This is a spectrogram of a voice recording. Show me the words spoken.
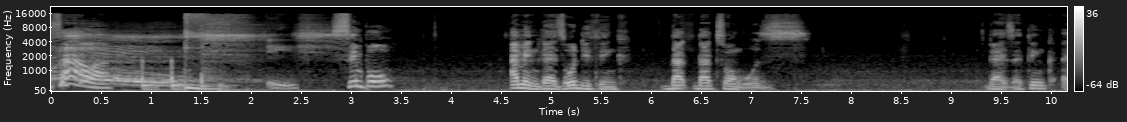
Sawa. Simple. I mean, guys, what do you think? That that song was. Guys, I think uh,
